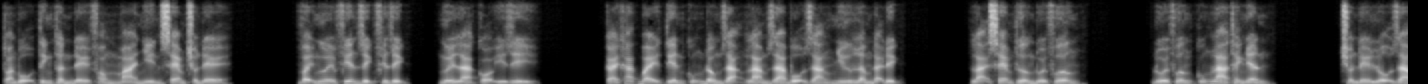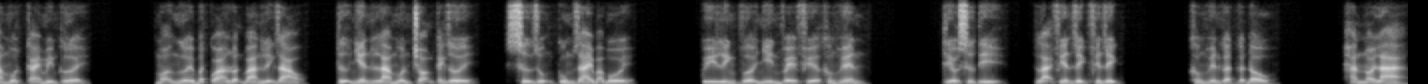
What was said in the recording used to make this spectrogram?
toàn bộ tinh thần đề phòng mà nhìn xem chuẩn đề. Vậy ngươi phiên dịch phiên dịch, ngươi là có ý gì? Cái khác bảy tiên cũng đồng dạng làm ra bộ dáng như lâm đại địch. Lại xem thường đối phương. Đối phương cũng là thánh nhân. Chuẩn đề lộ ra một cái mỉm cười. Mọi người bất quá luận bàn linh giáo, tự nhiên là muốn chọn cảnh giới, sử dụng cùng giai bà bối. Quy linh vừa nhìn về phía khổng huyên. Tiểu sư tỷ, lại phiên dịch phiên dịch. Khổng huyên gật gật đầu. Hắn nói là,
